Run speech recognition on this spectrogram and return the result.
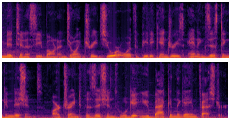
Mid Tennessee Bone and Joint treats your orthopedic injuries and existing conditions. Our trained physicians will get you back in the game faster.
